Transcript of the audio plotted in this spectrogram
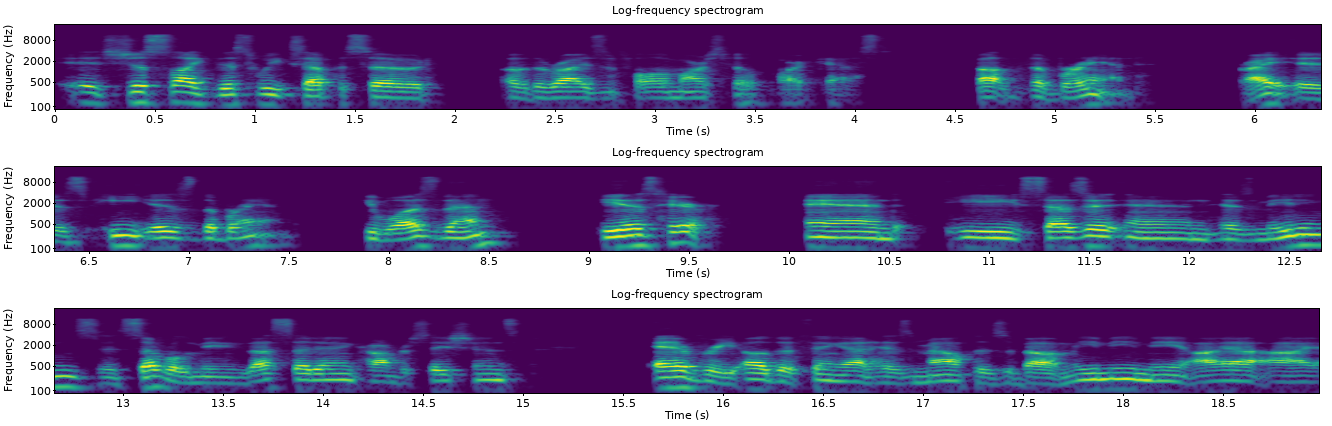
it's just like this week's episode of the Rise and Fall of Mars Hill podcast about the brand right? Is he is the brand. He was then, he is here. And he says it in his meetings, in several meetings I said in conversations. Every other thing out of his mouth is about me, me, me. I, I,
